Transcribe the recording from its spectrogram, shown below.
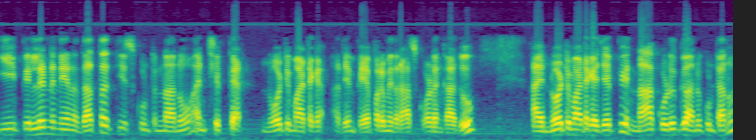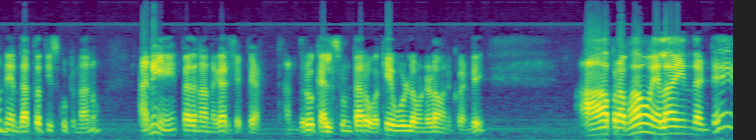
ఈ పిల్లని నేను దత్తత తీసుకుంటున్నాను అని చెప్పారు. నోటి మాటగా. అదేం పేపర్ మీద రాసుకోవడం కాదు. ఆయన నోటి మాటగా చెప్పి నా కొడుకుగా అనుకుంటాను నేను దత్త తీసుకుంటున్నాను. అని పెదనాన్న గారు చెప్పారు. అందరూ కలిసి ఉంటారు ఒకే ఊళ్ళో ఉండడం అనుకోండి. ఆ ప్రభావం ఎలా అయిందంటే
